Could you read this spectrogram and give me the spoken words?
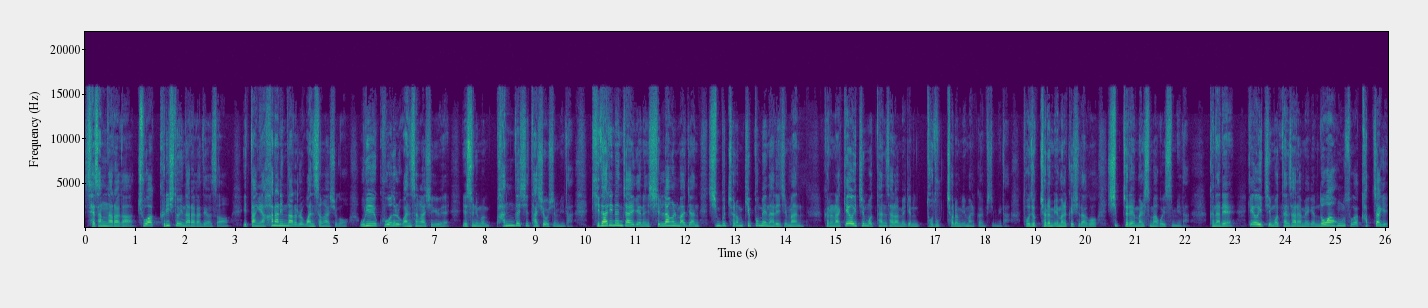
세상 나라가 주와 그리스도의 나라가 되어서 이 땅에 하나님 나라를 완성하시고 우리의 구원을 완성하시기 위해 예수님은 반드시 다시 오십니다. 기다리는 자에게는 신랑을 맞이한 신부처럼 기쁨의 날이지만 그러나 깨어있지 못한 사람에게는 도둑처럼 임할 것입니다. 도적처럼 임할 것이라고 10절에 말씀하고 있습니다. 그날에 깨어있지 못한 사람에게는 노아 홍수가 갑자기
